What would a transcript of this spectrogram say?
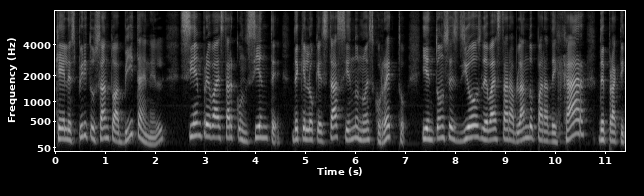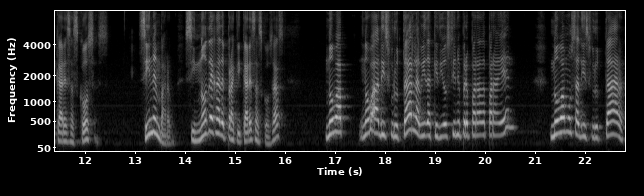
que el Espíritu Santo habita en él, siempre va a estar consciente de que lo que está haciendo no es correcto. Y entonces Dios le va a estar hablando para dejar de practicar esas cosas. Sin embargo, si no deja de practicar esas cosas, no va, no va a disfrutar la vida que Dios tiene preparada para él. No vamos a disfrutar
